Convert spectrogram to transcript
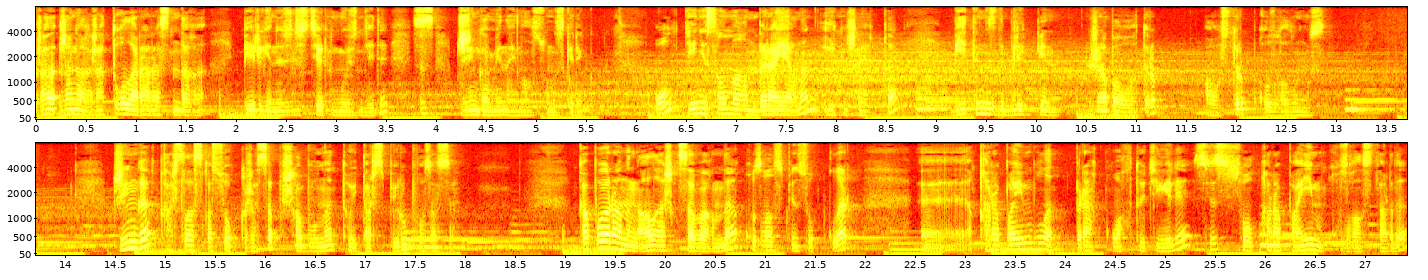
жаңағы жаттығулар арасындағы берілген үзілістердің өзінде де сіз джингамен айналысуыңыз керек. Ол дене салмағын бір аяғынан екінші аяққа бетіңізді білекпен жаба отырып ауыстырып қозғалуыңыз. Джинга қарсыласқа соққы жасап шабуылына тойтарыс беру позасы. Капоэраның алғашқы сабағында қозғалыс пен соққылар ә, қарапайым болады. Бірақ уақыт өте келе сіз сол қарапайым қозғалыстарды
